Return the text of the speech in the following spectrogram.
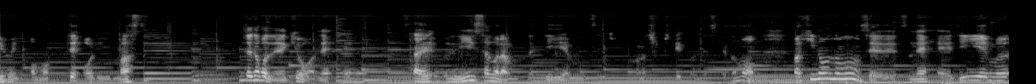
いうふうに思っております。というところでね、今日はね、えー、スタイル、インスタグラムのね、DM についてちょっと話をしていくんですけども、まあ、昨日の音声でですね、え、DM、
